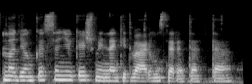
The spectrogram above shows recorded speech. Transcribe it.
Nagyon köszönjük, és mindenkit várunk szeretettel!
